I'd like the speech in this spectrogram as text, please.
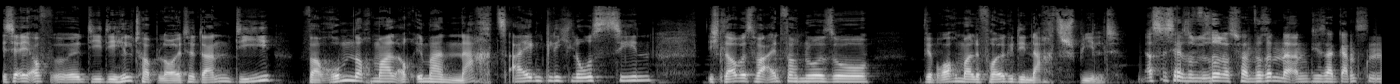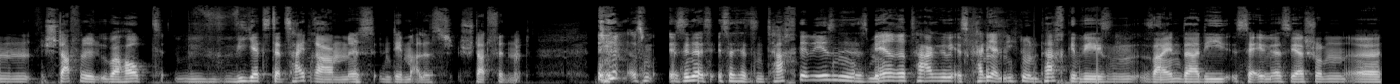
ist ja auch äh, die, die Hilltop-Leute dann, die, warum nochmal auch immer nachts eigentlich losziehen. Ich glaube, es war einfach nur so, wir brauchen mal eine Folge, die nachts spielt. Das ist ja sowieso das Verwirrende an dieser ganzen Staffel überhaupt, wie jetzt der Zeitrahmen ist, in dem alles stattfindet. Es, sind, ist das jetzt ein Tag gewesen? Sind es mehrere Tage? gewesen? Es kann ja nicht nur ein Tag gewesen sein, da die Saviors ja schon äh,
